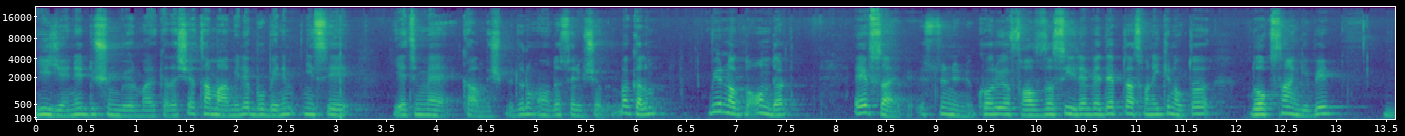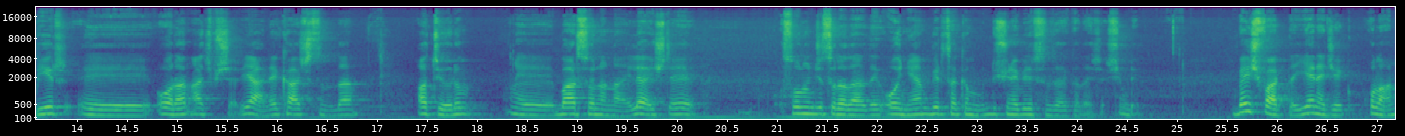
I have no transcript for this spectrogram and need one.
yiyeceğini düşünmüyorum arkadaşlar. Tamamıyla bu benim inisiyetime kalmış bir durum. Onu da söylemiş oldum. Bakalım 1.14 ev sahibi üstünlüğünü koruyor fazlasıyla ve deplasmanı 2.90 gibi bir e, oran açmışlar. Yani karşısında atıyorum e, Barcelona ile işte sonuncu sıralarda oynayan bir takım düşünebilirsiniz arkadaşlar. Şimdi 5 farklı yenecek olan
